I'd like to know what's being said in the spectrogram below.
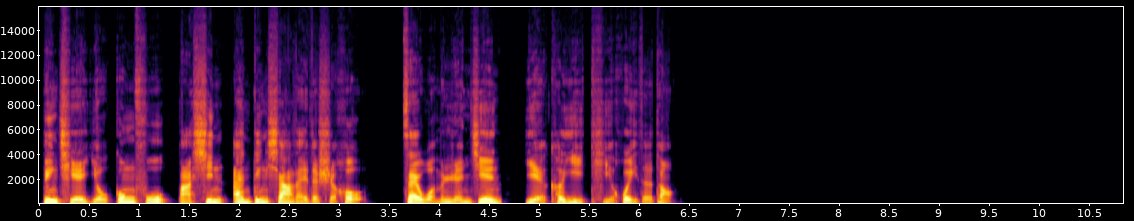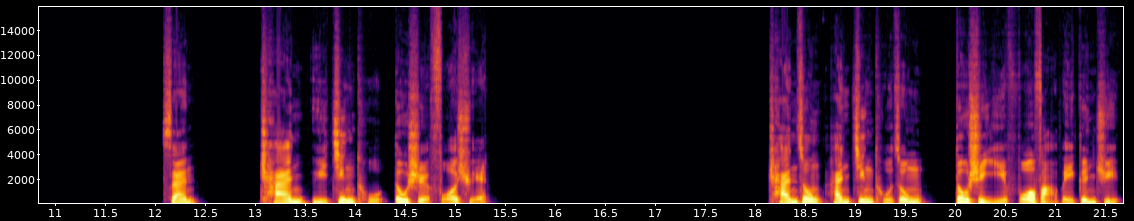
并且有功夫把心安定下来的时候，在我们人间也可以体会得到。三，禅与净土都是佛学。禅宗和净土宗都是以佛法为根据，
